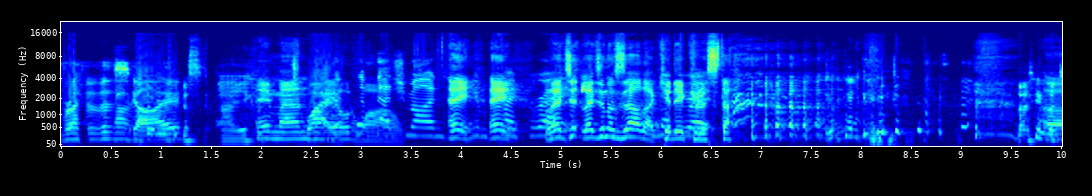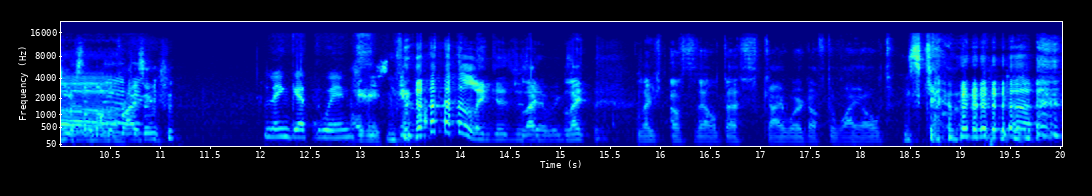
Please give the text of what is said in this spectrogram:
Breath of the Ah, Sky. the sky. hey man. Wild. Flip Wow. that, Shmon. Hey, You hey, might right. Legend, Legend of Zelda, You Kid might be Icarus style. That's just a lot Uh, of pricing. Link get wings. Ladies, Link is just Like, yeah, we- like, Legend of Zelda Skyward of the Wild. Skyward.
